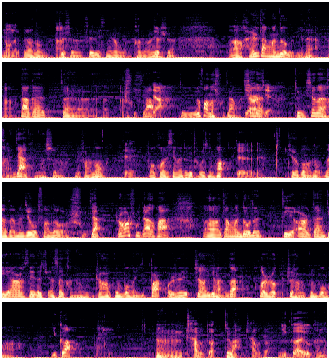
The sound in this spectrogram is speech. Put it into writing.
弄的。要弄的，啊。就是费费心弄的，可能就是，呃，还是大乱斗的比赛，啊，大概在暑假，假。对，也就放到暑假吧。现在第二届，对，现在寒假肯定是没法弄了，对。包括现在这个特殊情况，对对对，确实不好弄。那咱们就放到暑假，正好暑假的话，呃，大乱斗的第二弹、第二 C 的角色可能正好公布了一半儿，或者是至少一两个，或者说至少是公布了一个，嗯，差不多，对吧？差不多，一个有可能。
